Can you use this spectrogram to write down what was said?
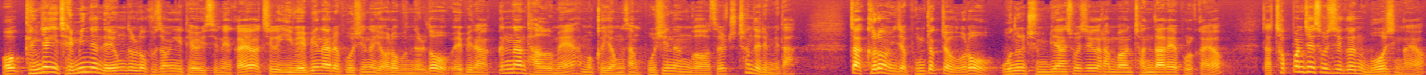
어, 굉장히 재밌는 내용들로 구성이 되어 있으니까요. 지금 이 웨비나를 보시는 여러분들도 웨비나가 끝난 다음에 한번 그 영상 보시는 것을 추천드립니다. 자, 그럼 이제 본격적으로 오늘 준비한 소식을 한번 전달해 볼까요? 자, 첫 번째 소식은 무엇인가요?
